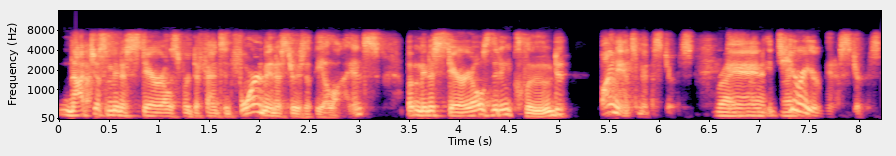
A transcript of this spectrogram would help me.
not just ministerials for defense and foreign ministers at the alliance, but ministerials that include finance ministers right, and right, interior right. ministers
